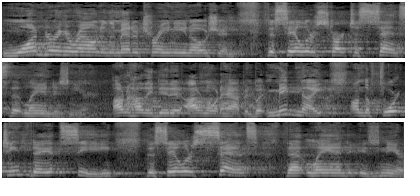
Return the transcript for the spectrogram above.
wandering around in the Mediterranean Ocean, the sailors start to sense that land is near. I don't know how they did it, I don't know what happened, but midnight on the 14th day at sea, the sailors sense that land is near.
